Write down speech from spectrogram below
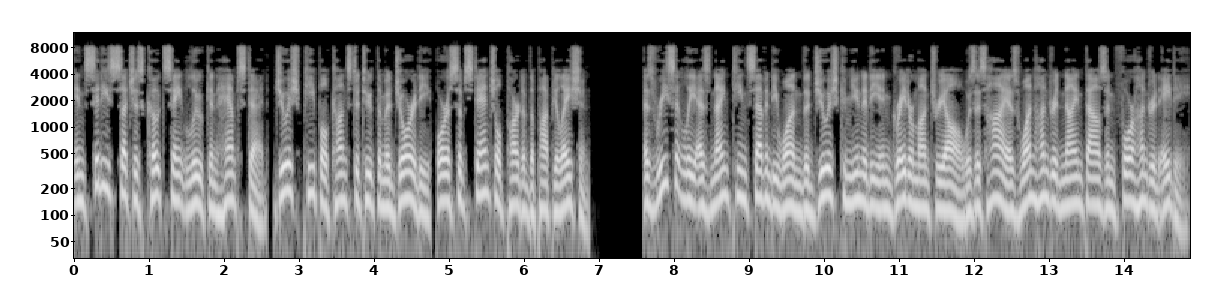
In cities such as Côte Saint-Luc and Hampstead, Jewish people constitute the majority, or a substantial part of the population. As recently as 1971 the Jewish community in Greater Montreal was as high as 109,480.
